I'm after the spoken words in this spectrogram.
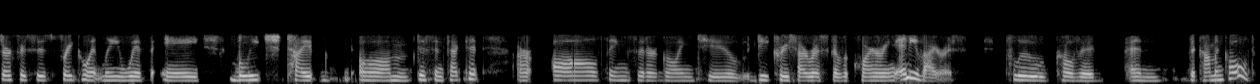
surfaces frequently with a bleach type um, disinfectant are all things that are going to decrease our risk of acquiring any virus, flu, COVID, and the common cold.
